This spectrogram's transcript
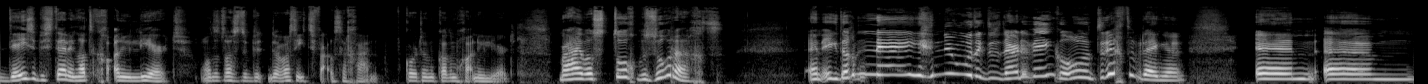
deze bestelling had ik geannuleerd. Want het was er was iets fout gegaan. Kortom, ik had hem geannuleerd. Maar hij was toch bezorgd. En ik dacht, nee, nu moet ik dus naar de winkel om hem terug te brengen. En um,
